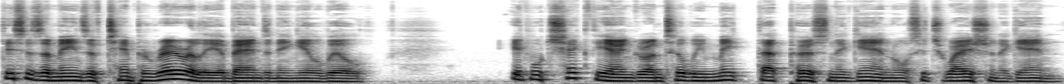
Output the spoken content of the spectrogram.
This is a means of temporarily abandoning ill will. It will check the anger until we meet that person again or situation again.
